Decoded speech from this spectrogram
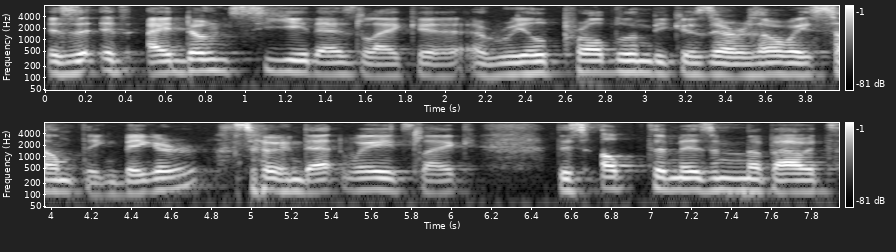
is it, I don't see it as like a, a real problem because there is always something bigger. So in that way, it's like this optimism about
